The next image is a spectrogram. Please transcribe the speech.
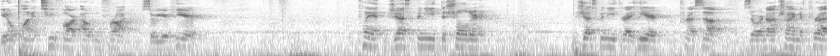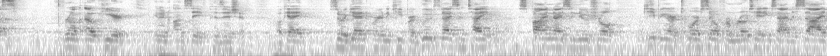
You don't want it too far out in front. So you're here, plant just beneath the shoulder, just beneath right here, press up. So we're not trying to press from out here in an unsafe position, okay? So again, we're gonna keep our glutes nice and tight, spine nice and neutral, keeping our torso from rotating side to side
